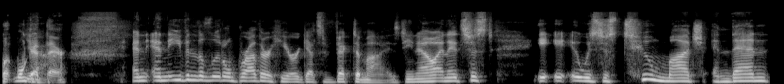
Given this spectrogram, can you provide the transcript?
but we'll yeah. get there. And and even the little brother here gets victimized, you know, and it's just it, it was just too much. And then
